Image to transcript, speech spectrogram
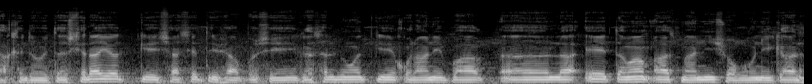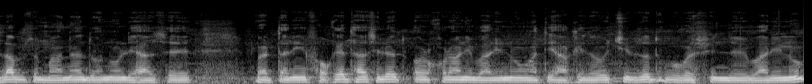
عقید و تشکرایت کے شاست شاپ سے کسل کے قرآن پاک اے تمام آسمانی شعبونی کا لفظ معنی دونوں لحاظ سے برتری فوقیت حاصلت اور قرآن بارین عقید و چفزت و بسند بارین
